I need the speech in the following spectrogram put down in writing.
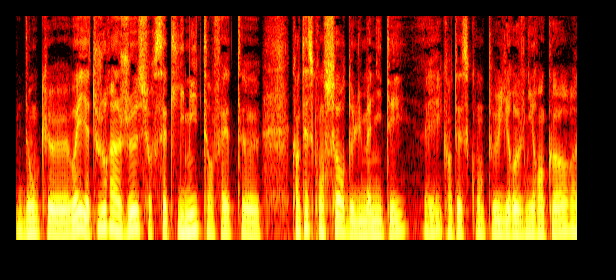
Donc euh, oui, il y a toujours un jeu sur cette limite en fait. Euh, quand est-ce qu'on sort de l'humanité et quand est-ce qu'on peut y revenir encore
